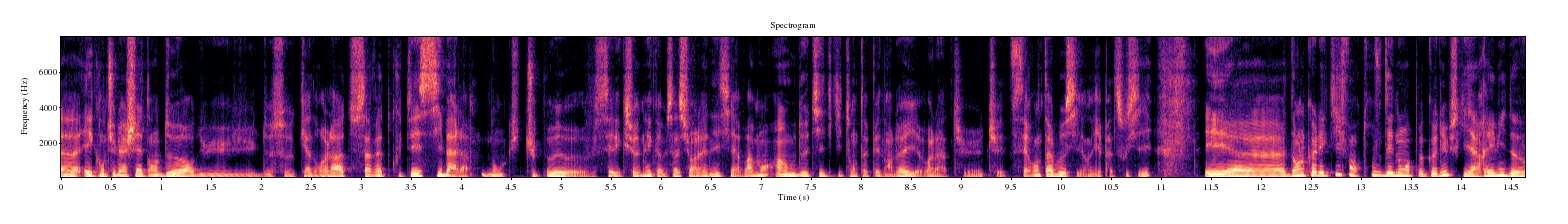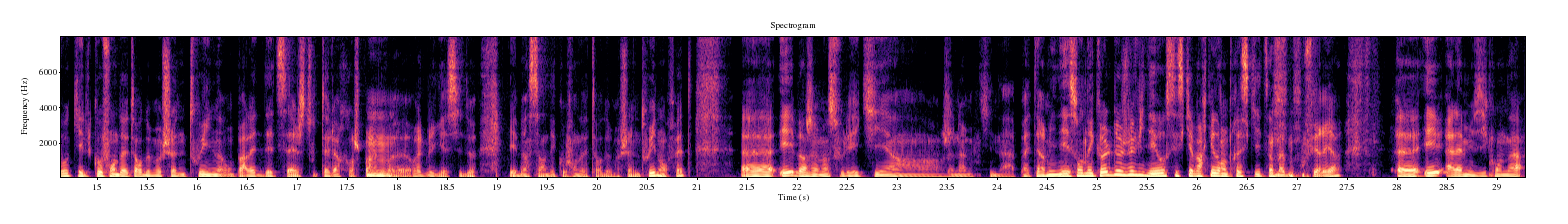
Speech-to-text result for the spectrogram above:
Euh, et quand tu l'achètes en dehors du, de ce cadre-là, ça va te coûter 6 balles. Donc tu peux sélectionner comme ça sur l'année s'il y a vraiment un ou deux titres qui t'ont tapé dans l'œil. Voilà, tu, tu, c'est rentable aussi, il n'y a pas de souci. Et dans le collectif, on retrouve des noms un peu connus, parce qu'il y a Rémi Deveau qui est le cofondateur de Motion Twin. On parlait de Dead Cells tout à l'heure quand je parlais Mm. de euh, Rogue Legacy 2. Et ben c'est un des cofondateurs de Motion Twin en fait. Euh, et Benjamin Soulet qui est un jeune homme qui n'a pas terminé son école de jeux vidéo. C'est ce qui a marqué dans le press kit, ça m'a beaucoup fait rire. Euh, et à la musique, on a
